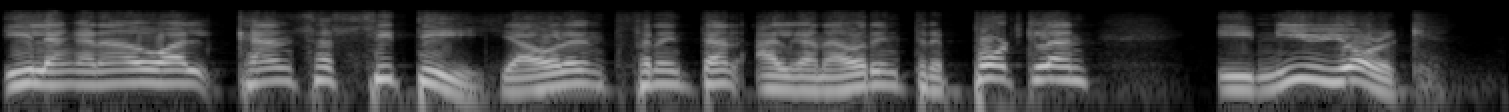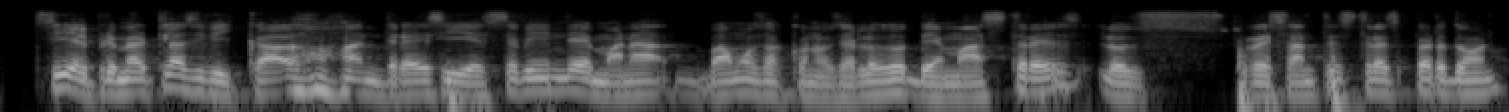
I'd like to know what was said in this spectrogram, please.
y le han ganado al Kansas City y ahora enfrentan al ganador entre Portland y New York. Sí, el primer clasificado, Andrés, y este fin de semana vamos a conocer los demás tres, los restantes tres, perdón,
